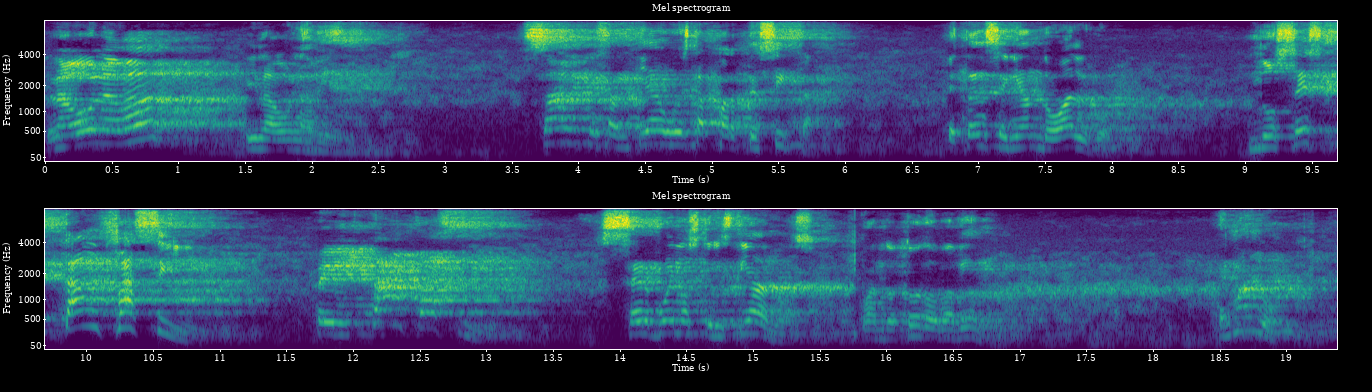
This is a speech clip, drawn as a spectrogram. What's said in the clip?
La ola va y la ola viene. ¿Sabe que Santiago, esta partecita, está enseñando algo? Nos es tan fácil, pero tan fácil, ser buenos cristianos cuando todo va bien. Hermano,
